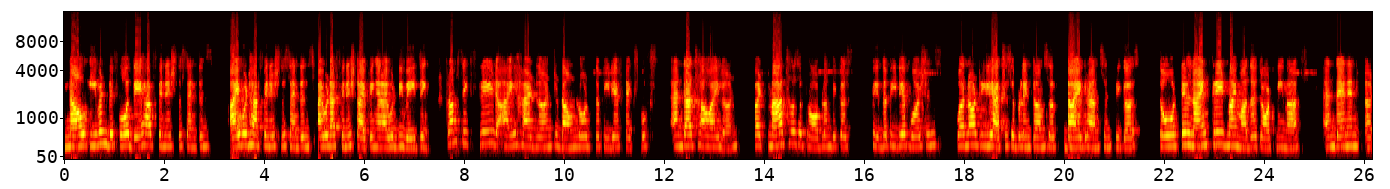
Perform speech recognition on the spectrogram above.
Now, even before they have finished the sentence, I would have finished the sentence, I would have finished typing, and I would be waiting. From sixth grade, I had learned to download the PDF textbooks, and that's how I learned. But maths was a problem because the PDF versions were not really accessible in terms of diagrams and figures. So till ninth grade, my mother taught me maths. And then in uh,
